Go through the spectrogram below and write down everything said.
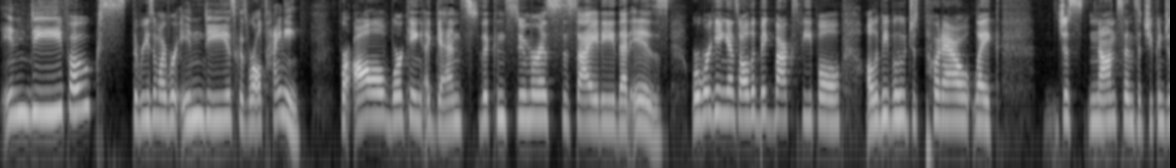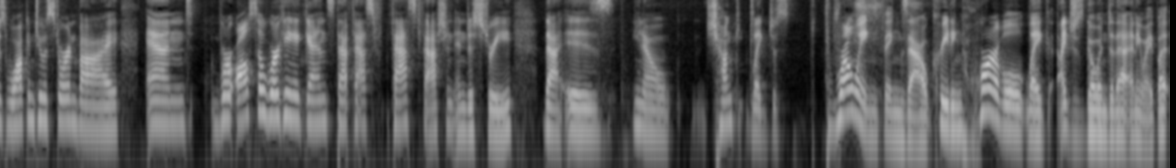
indie folks. The reason why we're indie is cuz we're all tiny. We're all working against the consumerist society that is. We're working against all the big box people, all the people who just put out like just nonsense that you can just walk into a store and buy. And we're also working against that fast fast fashion industry that is, you know, chunky like just throwing things out, creating horrible like I just go into that anyway, but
